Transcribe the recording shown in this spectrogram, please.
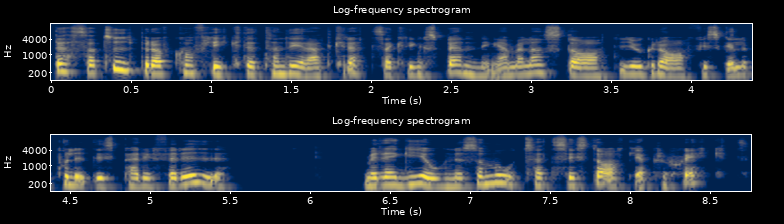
Dessa typer av konflikter tenderar att kretsa kring spänningar mellan stat, geografisk eller politisk periferi, med regioner som motsätter sig statliga projekt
